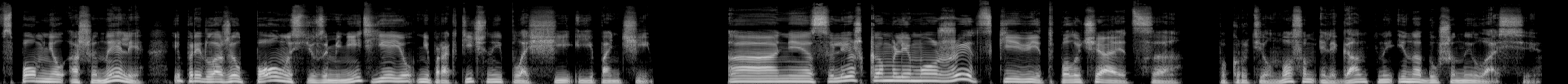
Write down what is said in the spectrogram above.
вспомнил о шинели и предложил полностью заменить ею непрактичные плащи япончи. «А не слишком ли мужицкий вид получается?» — покрутил носом элегантный и надушенный Ласси.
